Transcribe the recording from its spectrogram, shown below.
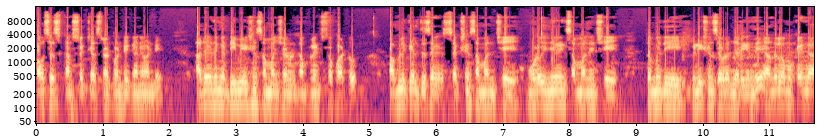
హౌసెస్ కన్స్ట్రక్ట్ చేస్తున్నటువంటి కానివ్వండి అదేవిధంగా డీవియేషన్ సంబంధించినటువంటి కంప్లైంట్స్తో పాటు పబ్లిక్ హెల్త్ సెక్షన్ సంబంధించి మూడు ఇంజనీరింగ్ సంబంధించి తొమ్మిది పిటిషన్స్ ఇవ్వడం జరిగింది. అందులో ముఖ్యంగా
